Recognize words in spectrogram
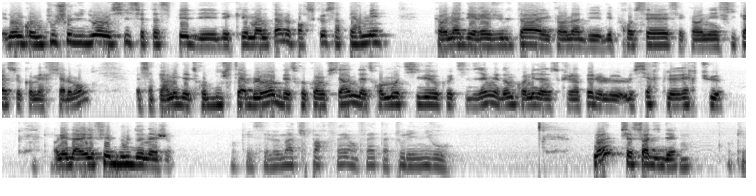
Et donc, on touche du doigt aussi cet aspect des, des clés mentales parce que ça permet, quand on a des résultats et quand on a des, des process et quand on est efficace commercialement, ben, ça permet d'être boosté à bloc, d'être confiant, d'être motivé au quotidien. Et donc, on est dans ce que j'appelle le, le, cercle vertueux. On est dans l'effet boule de neige. Ok, c'est le match parfait en fait à tous les niveaux. Ouais, c'est ça l'idée. Mmh. Ok.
